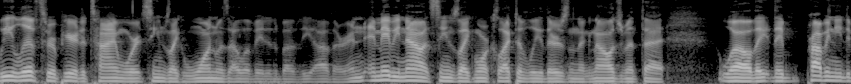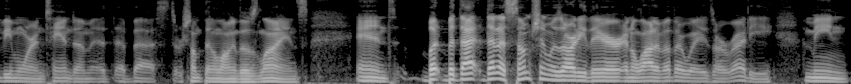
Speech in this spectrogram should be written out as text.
we lived through a period of time where it seems like one was elevated above the other. And and maybe now it seems like more collectively there's an acknowledgement that well, they, they probably need to be more in tandem at, at best or something along those lines. And but but that that assumption was already there in a lot of other ways already. I mean,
